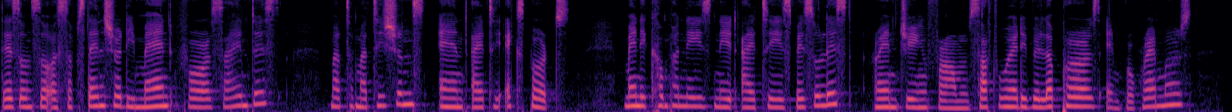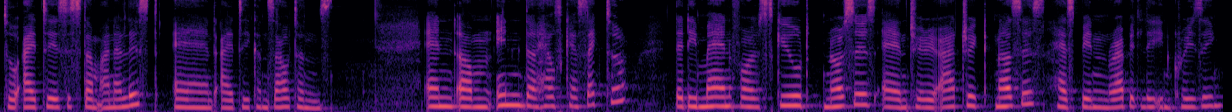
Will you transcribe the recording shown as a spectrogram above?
there's also a substantial demand for scientists, mathematicians, and IT experts. Many companies need IT specialists, ranging from software developers and programmers to IT system analysts and IT consultants. And um, in the healthcare sector, the demand for skilled nurses and geriatric nurses has been rapidly increasing.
